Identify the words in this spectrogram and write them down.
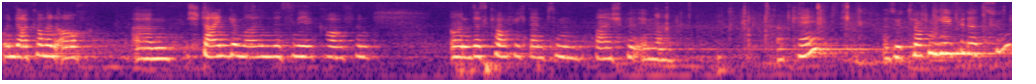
und da kann man auch ähm, steingemahlenes Mehl kaufen und das kaufe ich dann zum Beispiel immer. Okay, also Trockenhefe dazu.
